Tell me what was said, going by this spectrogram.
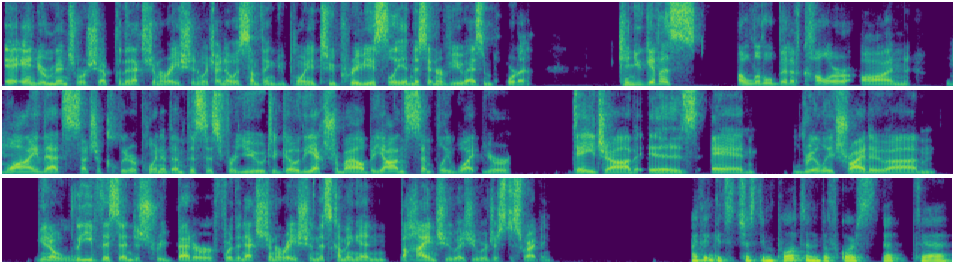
and your mentorship for the next generation, which I know is something you pointed to previously in this interview as important. Can you give us a little bit of color on why that's such a clear point of emphasis for you to go the extra mile beyond simply what your day job is and really try to um, you know leave this industry better for the next generation that's coming in behind you as you were just describing. I think it's just important of course that uh,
